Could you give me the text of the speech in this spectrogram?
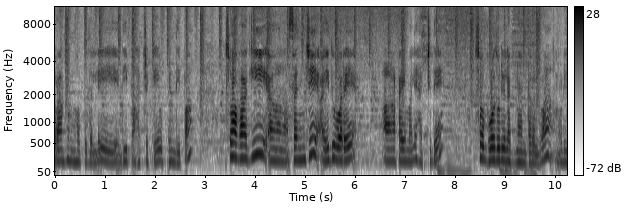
ಬ್ರಾಹ್ಮಣ ಮುಹೂರ್ತದಲ್ಲಿ ದೀಪ ಹಚ್ಚೋಕ್ಕೆ ಉಪ್ಪಿನ ದೀಪ. ಸೊ ಹಾಗಾಗಿ ಸಂಜೆ ಐದೂವರೆ ಆ ಟೈಮಲ್ಲಿ ಹಚ್ಚಿದೆ. ಸೊ ಗೋಧೂಳಿ ಲಗ್ನ ಅಂತಾರಲ್ವ? ನೋಡಿ,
